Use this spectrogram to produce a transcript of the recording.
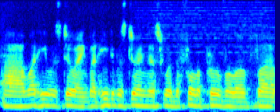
uh, what he was doing, but he was doing this with the full approval of uh,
